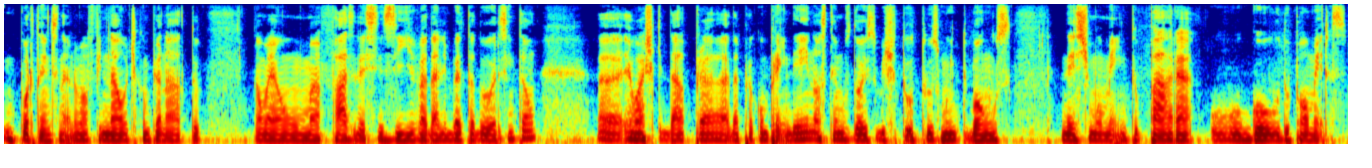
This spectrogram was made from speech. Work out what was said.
importantes, né? Numa final de campeonato, não é uma fase decisiva da Libertadores. Então, uh, eu acho que dá para dá pra compreender e nós temos dois substitutos muito bons neste momento para o gol do Palmeiras.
